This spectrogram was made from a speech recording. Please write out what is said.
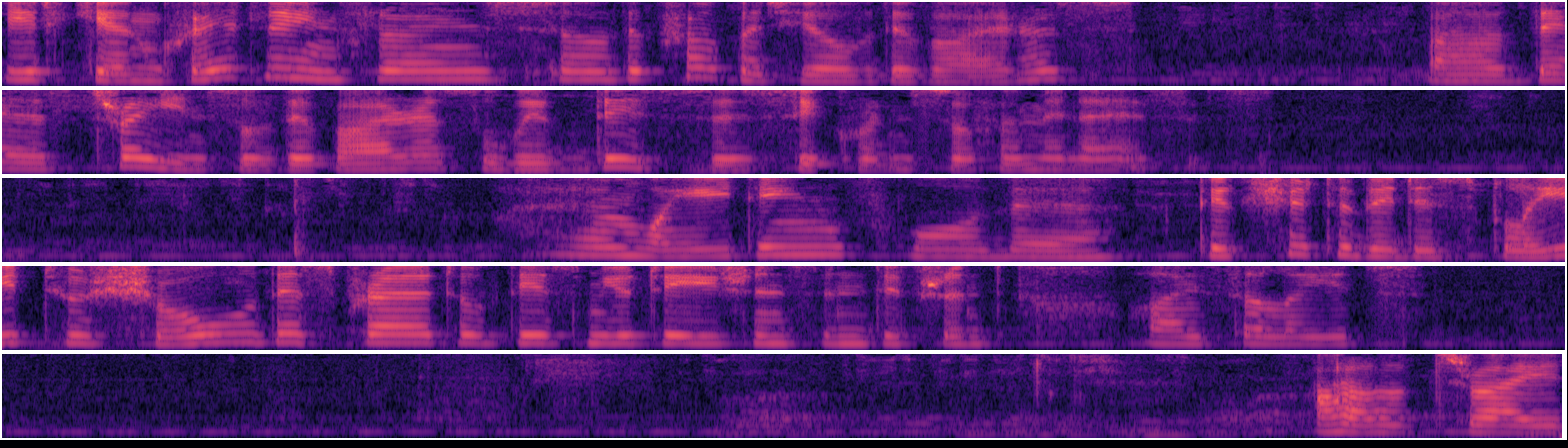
It can greatly influence uh, the property of the virus, uh, the strains of the virus with this uh, sequence of amino acids. I am waiting for the picture to be displayed to show the spread of these mutations in different isolates. I'll try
